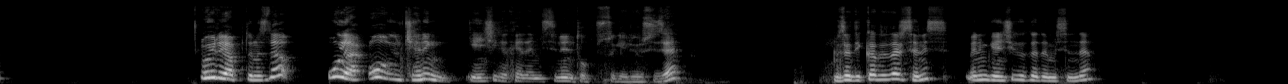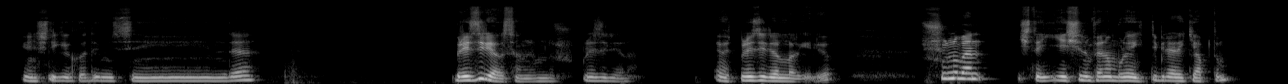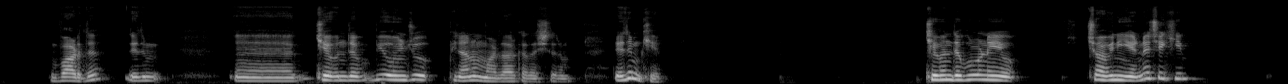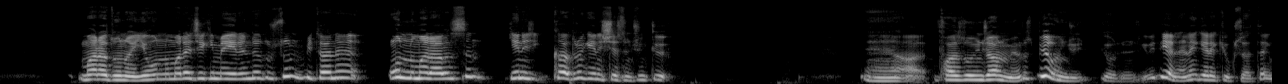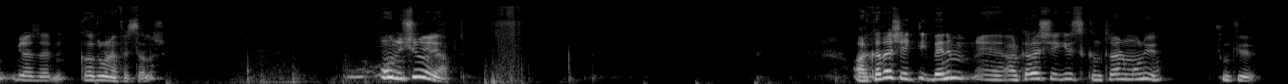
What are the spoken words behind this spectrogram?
öyle yaptığınızda o ya o ülkenin gençlik akademisinin topçusu geliyor size. Mesela dikkat ederseniz benim gençlik akademisinde gençlik akademisinde Brezilyalı sanırım dur. Brezilyalı. Evet Brezilyalılar geliyor. Şunu ben işte yeşilim falan buraya gitti bilerek yaptım. Vardı. Dedim ee, Kevin'de bir oyuncu planım vardı arkadaşlarım. Dedim ki Kevin De Bruyne'yi Xavi'nin yerine çekeyim. Maradona'yı 10 numara çekeyim yerinde dursun. Bir tane 10 numara alınsın. Geniş, kadro genişlesin. Çünkü ee, fazla oyuncu almıyoruz. Bir oyuncu gördüğünüz gibi. Diğerlerine gerek yok zaten. Biraz da kadro nefes alır. Onun için öyle yaptım. Arkadaş ekli benim e, arkadaşla ilgili sıkıntılarım oluyor. Çünkü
